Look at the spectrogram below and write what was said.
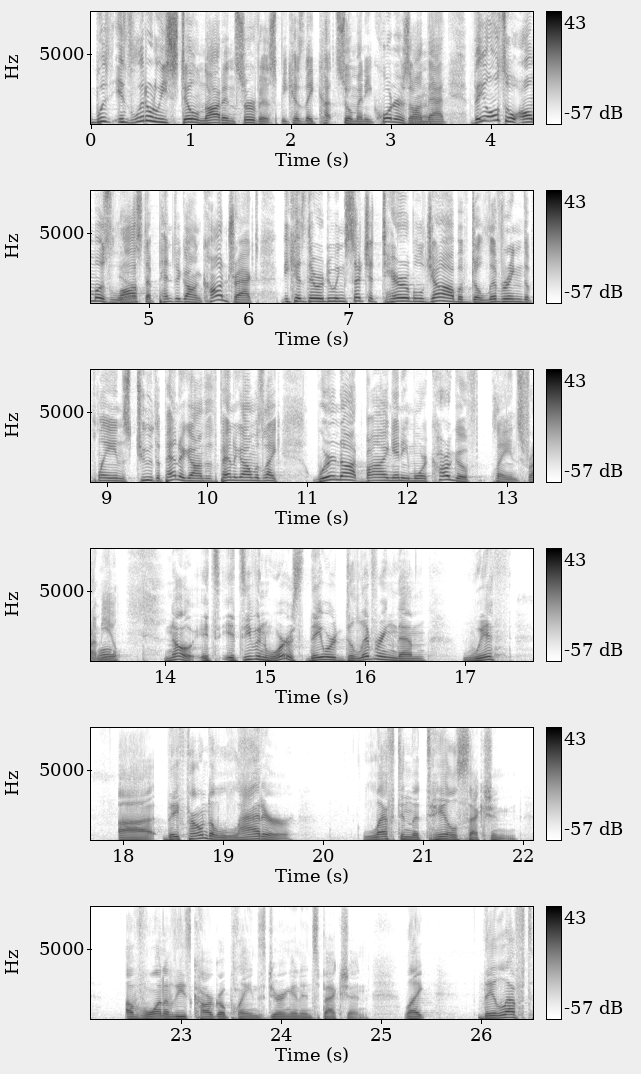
was is literally still not in service because they cut so many corners on that. They also almost lost a Pentagon contract because they were doing such a terrible job of delivering the planes to the Pentagon that the Pentagon was like, "We're not buying any more cargo f- planes from you." No, it's it's even worse. They were delivering them with. Uh, they found a ladder left in the tail section of one of these cargo planes during an inspection. Like they left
